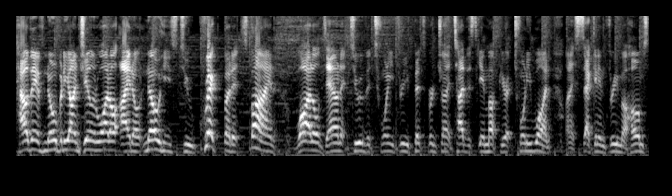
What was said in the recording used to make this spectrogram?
How they have nobody on Jalen Waddle, I don't know. He's too quick, but it's fine. Waddle down at two of the 23. Pittsburgh trying to tie this game up here at 21 on a second and three. Mahomes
